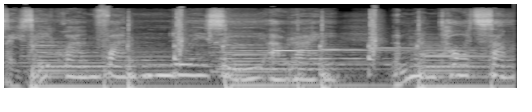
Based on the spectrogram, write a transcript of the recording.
ใส่สีความฝันด้วยสีอะไร น้ำมันทอดซ้ำ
